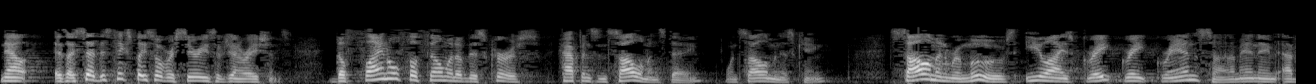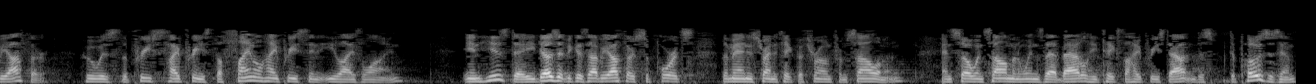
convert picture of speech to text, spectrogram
Now, as I said, this takes place over a series of generations. The final fulfillment of this curse happens in Solomon's day, when Solomon is king. Solomon removes Eli's great great grandson, a man named Abiathar, who was the priest, high priest, the final high priest in Eli's line. In his day, he does it because Abiathar supports the man who's trying to take the throne from Solomon. And so when Solomon wins that battle, he takes the high priest out and deposes him.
